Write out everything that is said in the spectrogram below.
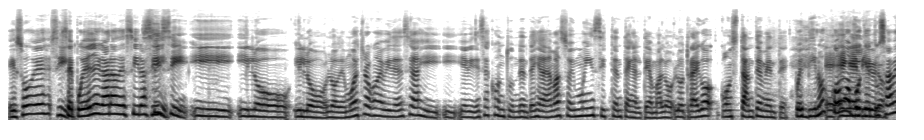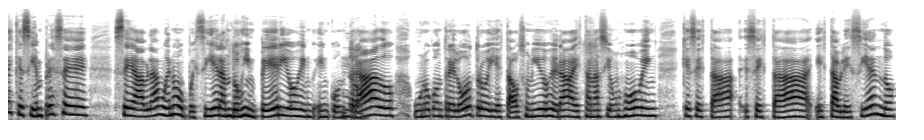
Eso es, se puede llegar a decir así. Sí, sí, y, y, lo, y lo, lo demuestro con evidencias y, evidencias contundentes y además soy muy insistente en el tema, lo, lo traigo constantemente. Pues dinos eh, cómo, porque tú sabes que siempre se, se habla, bueno, pues sí, eran dos imperios encontrados, uno contra el otro, y Estados Unidos era esta nación joven que se está, se está estableciendo.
